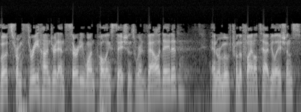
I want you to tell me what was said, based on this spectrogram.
Votes from 331 polling stations were invalidated and removed from the final tabulations.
